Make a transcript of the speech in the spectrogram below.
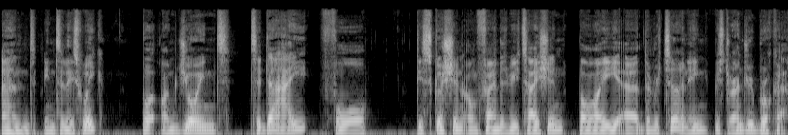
and into this week. But I'm joined today for discussion on Founders Mutation by uh, the returning Mr. Andrew Brooker.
